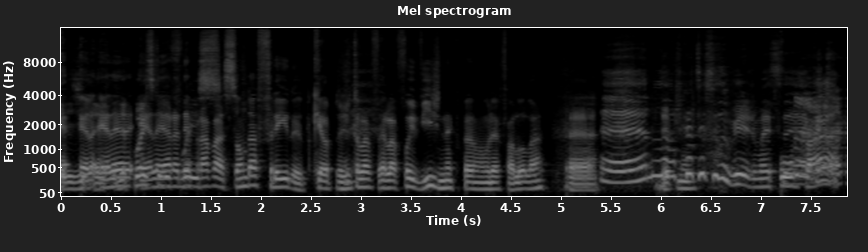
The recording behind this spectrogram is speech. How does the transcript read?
ele, Ela, ela, depois ela era a depravação da freira, porque ela, ela, ela foi virgem, né? Que a mulher falou lá. É, não acho que ela tenha sido virgem, mas O é, cara-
